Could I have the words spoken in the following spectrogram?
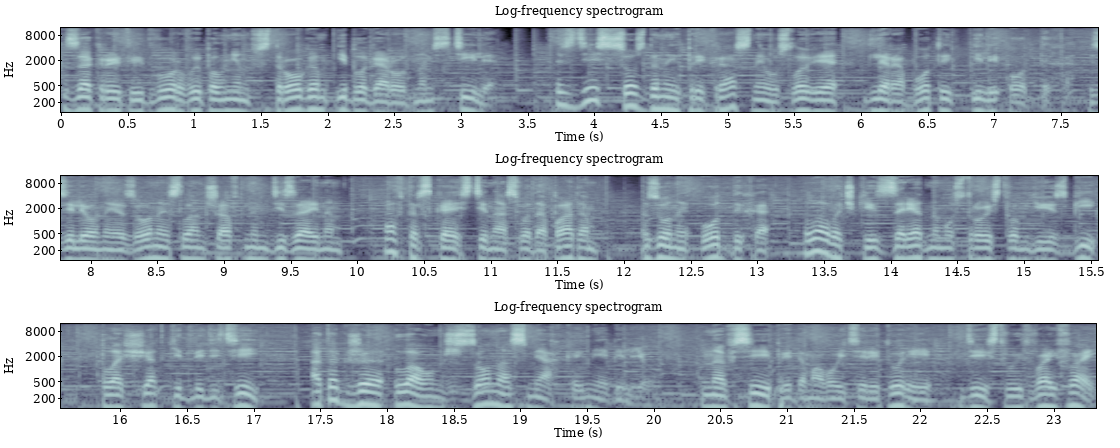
Закрытый двор выполнен в строгом и благородном стиле. Здесь созданы прекрасные условия для работы или отдыха. Зеленые зоны с ландшафтным дизайном, авторская стена с водопадом, зоны отдыха, лавочки с зарядным устройством USB, площадки для детей, а также лаунж-зона с мягкой мебелью. На всей придомовой территории действует Wi-Fi.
